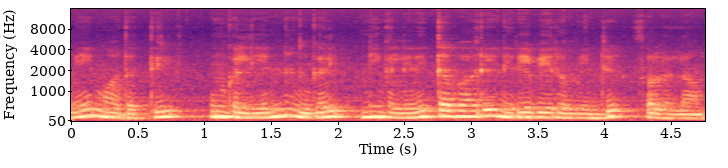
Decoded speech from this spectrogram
மே மாதத்தில் உங்கள் எண்ணங்கள் நீங்கள் நினைத்தவாறே நிறைவேறும் என்று சொல்லலாம்.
